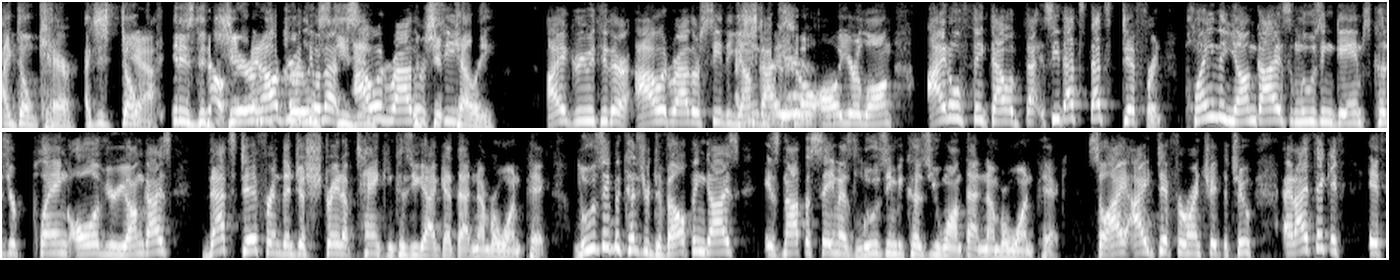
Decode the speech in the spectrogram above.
I don't care. I just don't. Yeah. It is the no, Jeremy Curley season. I would rather see Kelly. I agree with you there. I would rather see the young guys go all year long. I don't think that would that, see that's that's different. Playing the young guys and losing games because you're playing all of your young guys, that's different than just straight up tanking because you got to get that number one pick. Losing because you're developing guys is not the same as losing because you want that number one pick. So I, I differentiate the two. And I think if if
